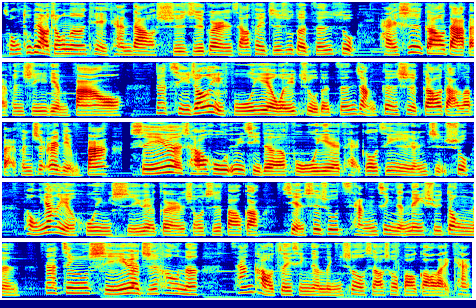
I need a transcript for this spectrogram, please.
从图表中呢可以看到，实质个人消费支出的增速还是高达百分之一点八哦。那其中以服务业为主的增长更是高达了百分之二点八。十一月超乎预期的服务业采购经理人指数。同样也呼应十月个人收支报告，显示出强劲的内需动能。那进入十一月之后呢？参考最新的零售销售报告来看，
